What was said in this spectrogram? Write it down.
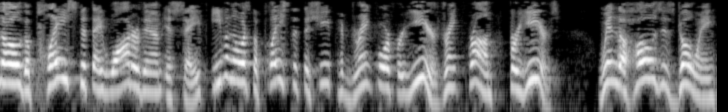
though the place that they water them is safe, even though it's the place that the sheep have drank for for years, drank from for years, when the hose is going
